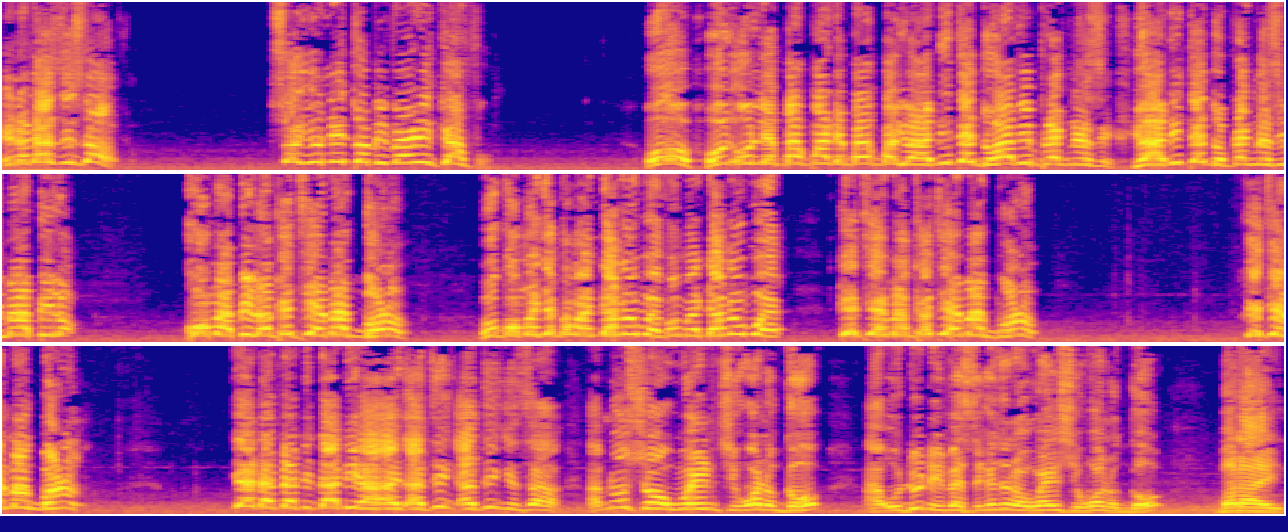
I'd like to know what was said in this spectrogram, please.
You know, that's the stuff. So you need to be very careful. Oh, oh, only you are addicted to having pregnancy. You are addicted to pregnancy. Ma bí lọ. Kó máa bí lọ kétí ẹ máa gbọ́ràn. O kò máa jẹ́ kó máa dáná bò ẹ̀ kó máa dáná bò ẹ̀. Kétí ẹ máa kétí ẹ máa gbọ́ràn. Máa gbọ́ràn. Yeah, that, that, daddy, I, I think I think it's uh I'm not sure when she want to go. I will do the investigation of when she want to go, but I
